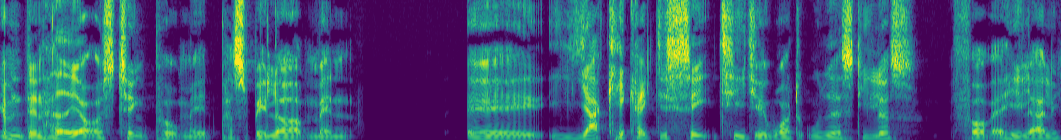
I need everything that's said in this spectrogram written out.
Jamen, den havde jeg også tænkt på med et par spillere, men øh, jeg kan ikke rigtig se TJ Watt ude af Steelers, for at være helt ærlig.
